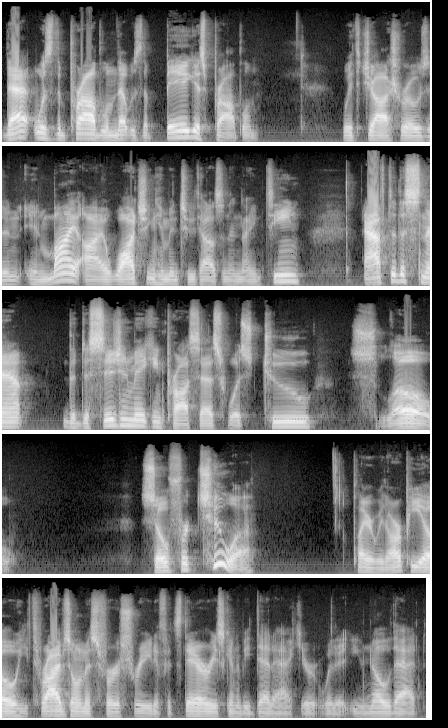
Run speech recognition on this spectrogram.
That was the problem. That was the biggest problem with Josh Rosen in my eye watching him in 2019. After the snap, the decision making process was too slow. So for Tua, player with RPO, he thrives on his first read. If it's there, he's going to be dead accurate with it. You know that.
